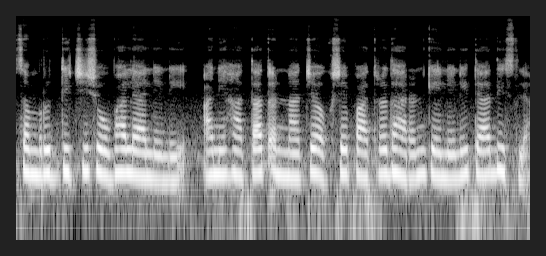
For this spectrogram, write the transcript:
समृद्धीची शोभा ल्यालेली आणि हातात अन्नाचे अक्षय पात्र धारण केलेली त्या दिसल्या.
